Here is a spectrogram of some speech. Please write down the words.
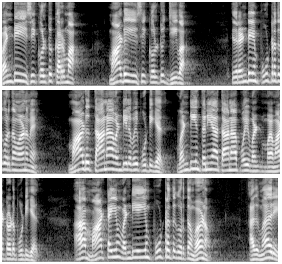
வண்டி இஸ் ஈக்குவல் டு கர்மா. மாடு இஸ் ஈக்குவல் டு ஜீவா. இது ரெண்டையும் பூட்டுறதுக்கு ஒருத்தன் வேணுமே. மாடு தானாக வண்டியில் போய் பூட்டிக்காது. வண்டியும் தனியாக தானாக போய் வண் மாட்டோட பூட்டிக்காது. ஆ மாட்டையும் வண்டியையும் பூட்டுறதுக்கு ஒருத்தன் வேணும். அது மாதிரி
